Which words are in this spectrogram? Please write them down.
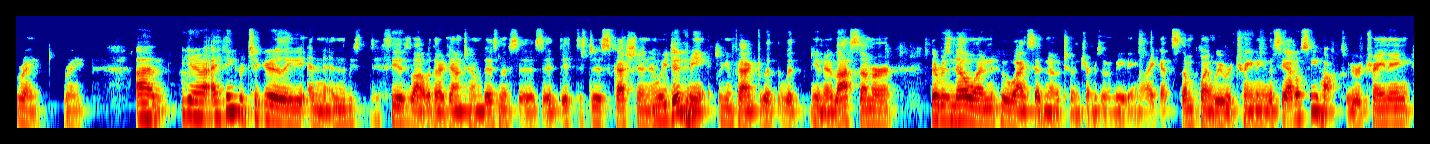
Right, right. Um, you know, I think particularly, and, and we see this a lot with our downtown businesses, it, it's a discussion. And we did meet, in fact, with, with, you know, last summer, there was no one who I said no to in terms of a meeting. Like at some point, we were training the Seattle Seahawks. We were training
